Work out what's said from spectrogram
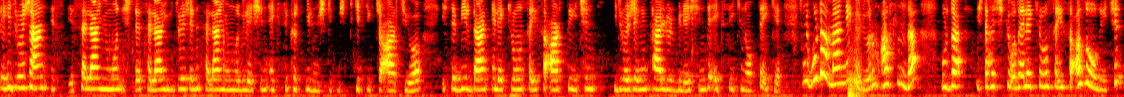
E, hidrojen e, selenyumun işte selen hidrojenin selenyumlu bileşiğin eksi 41'miş gitmiş gittikçe artıyor. İşte birden elektron sayısı arttığı için hidrojenin tellür bileşiğinde eksi 2.2. Şimdi buradan ben ne görüyorum? Aslında burada işte H2O'da elektron sayısı az olduğu için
